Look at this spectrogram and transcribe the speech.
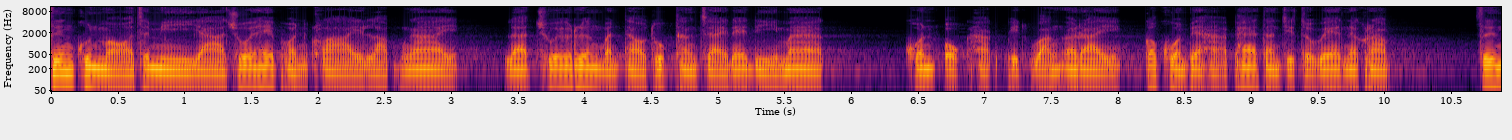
ซึ่งคุณหมอจะมียาช่วยให้ผ่อนคลายหลับง่าย และช่วยเรื่องบรรเทาทุกข์ทางใจได้ดีมาก คนอกหักผิดหวังอะไร ก็ควรไปหาแพทย์ทางจิตเวชนะครับ ซึ่ง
